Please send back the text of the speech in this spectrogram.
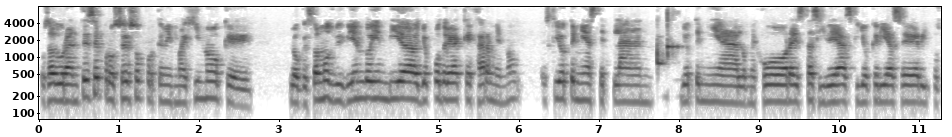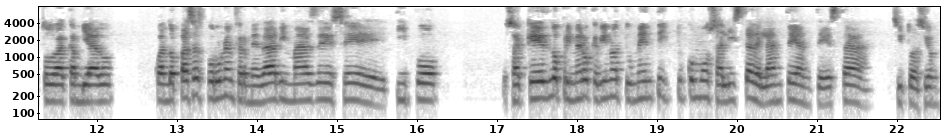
o sea, durante ese proceso, porque me imagino que lo que estamos viviendo hoy en día, yo podría quejarme, ¿no? Es que yo tenía este plan, yo tenía a lo mejor estas ideas que yo quería hacer y pues todo ha cambiado. Cuando pasas por una enfermedad y más de ese tipo, o sea, ¿qué es lo primero que vino a tu mente y tú cómo saliste adelante ante esta situación?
